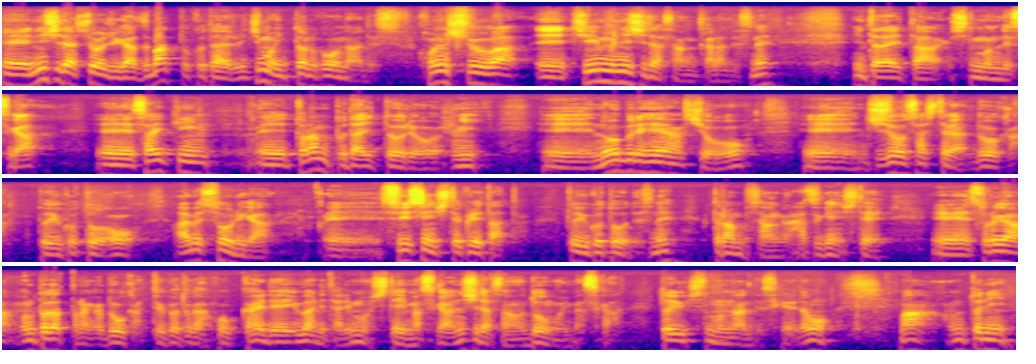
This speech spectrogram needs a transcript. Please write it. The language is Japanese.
えー、西田昌司がズバッと答える一問一答のコーナーです。今週は、えー、チーム西田さんからですねいただいた質問ですが、えー、最近、えー、トランプ大統領に、えー、ノーベル平和賞を、えー、受賞させてはどうかということを安倍総理が、えー、推薦してくれたと。ということをですねトランプさんが発言して、えー、それが本当だったのかどうかということが国会で言われたりもしていますが西田さんはどう思いますか？という質問なんですけれどもまあ本当に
